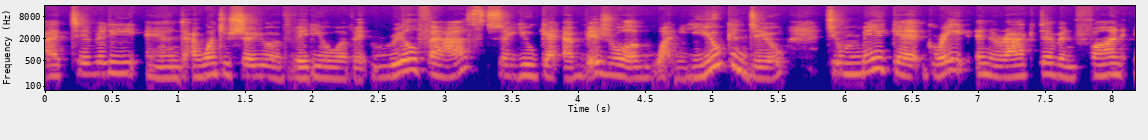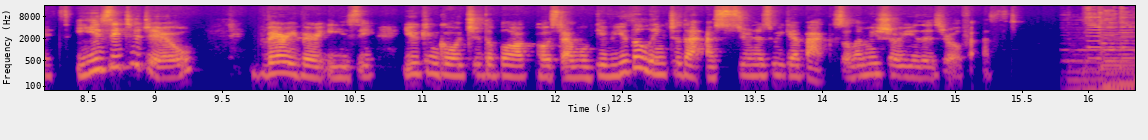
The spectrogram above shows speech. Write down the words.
activity and I want to show you a video of it real fast so you get a visual of what you can do to make it great, interactive, and fun. It's easy to do, very, very easy. You can go to the blog post. I will give you the link to that as soon as we get back. So let me show you this real fast.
